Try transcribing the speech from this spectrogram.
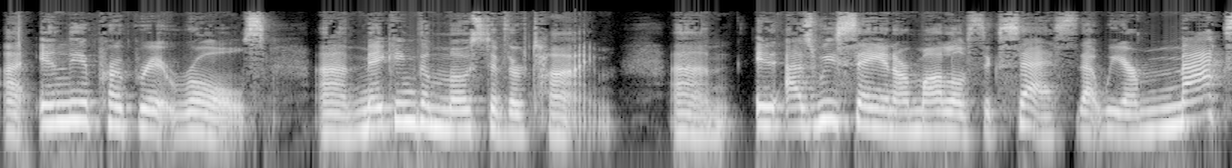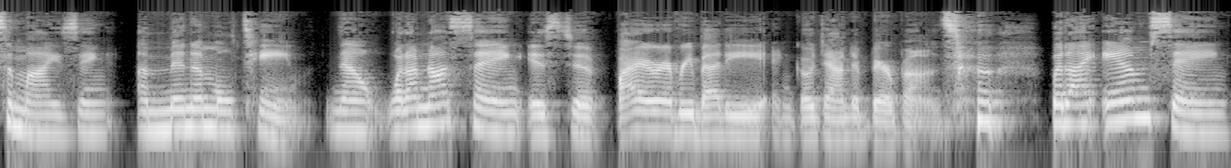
uh, in the appropriate roles, uh, making the most of their time? um, it, as we say in our model of success, that we are maximizing a minimal team. Now, what I'm not saying is to fire everybody and go down to bare bones, but I am saying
